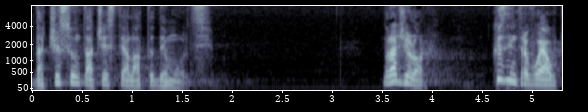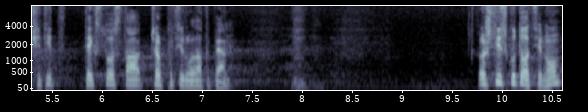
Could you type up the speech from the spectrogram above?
dar ce sunt acestea la atât de mulți? Dragilor, câți dintre voi au citit textul ăsta cel puțin o dată pe an? Îl știți cu toții, nu?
